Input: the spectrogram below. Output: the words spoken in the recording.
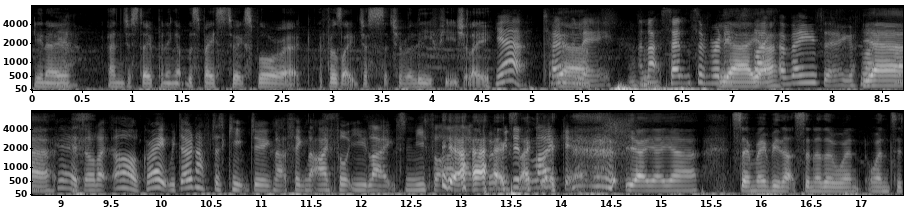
You know. Yeah. And just opening up the space to explore it, it feels like just such a relief usually. Yeah, totally. Mhm. And that sense of relief Yeah, is like yeah. amazing. Like, Yeah. oh, good. Or like, oh, great. We don't have to keep doing that thing that I thought you liked and you thought I yeah, liked, but we exactly. didn't like it. Yeah, yeah, yeah. So maybe that's another one, one to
